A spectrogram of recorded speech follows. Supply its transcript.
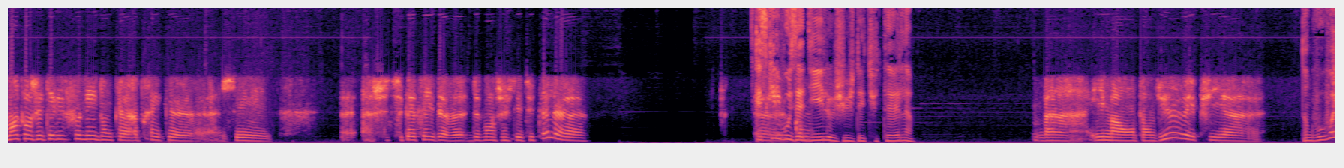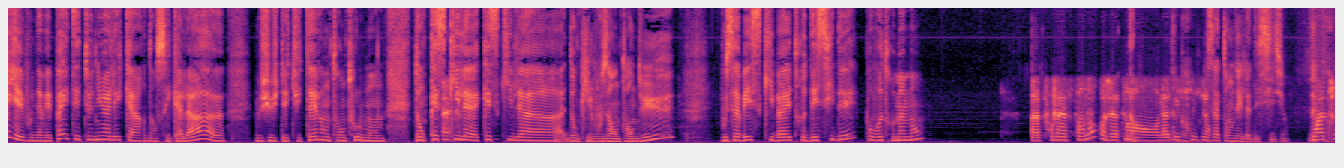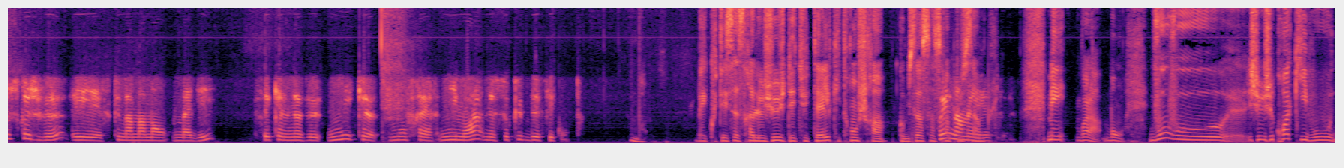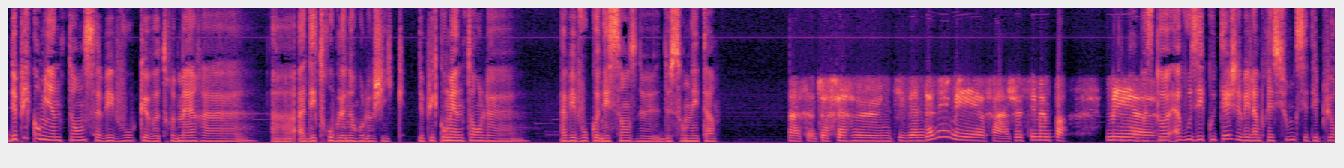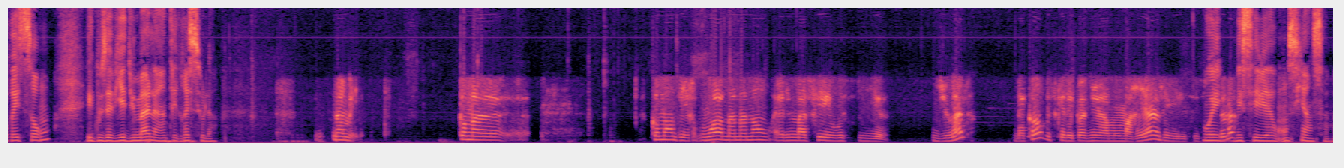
moi quand j'ai téléphoné, donc euh, après que j'ai, euh, je suis passée de- devant le juge des tutelles. euh, qu'est-ce qu'il vous a quand- dit le juge des tutelles? Ben, il m'a entendu et puis. donc vous voyez vous n'avez pas été tenu à l'écart dans ces cas-là euh, le juge des tutelles entend tout le monde donc qu'est-ce qu'il a qu'est-ce qu'il a donc il vous a entendu? Vous savez ce qui va être décidé pour votre maman? Ben, pour l'instant, non, j'attends la décision. vous attendez la décision Moi, tout ce que je veux et ce que ma maman m'a dit, c'est qu'elle ne veut ni que mon frère ni moi ne s'occupe de ses comptes. Bah écoutez, ça sera le juge des tutelles qui tranchera. Comme ça, ça sera Oui, plus non, mais simple. Mais voilà, bon, vous, vous, je, je crois qu'il vous. Depuis combien de temps savez-vous que votre mère euh, a, a des troubles neurologiques Depuis combien de temps le, avez-vous connaissance de, de son état? Bah, ça doit faire euh, une dizaine d'années, mais enfin, je sais même pas. Mais Bon, Parce euh, qu'à vous écouter, j'avais l'impression que c'était plus récent et que vous aviez du mal à intégrer cela. non, mais comme euh, comment dire, moi, ma maman, elle m'a fait aussi euh, du mal, d'accord, parce qu'elle n'est pas venue à mon mariage et c'est Oui, cela. mais c'est ancien ça.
